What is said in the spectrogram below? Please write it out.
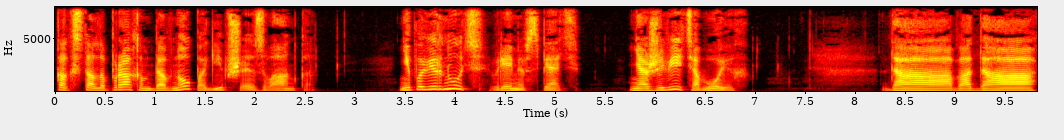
как стала прахом давно погибшая звонка. Не повернуть время вспять, не оживить обоих. «Да, вода»,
